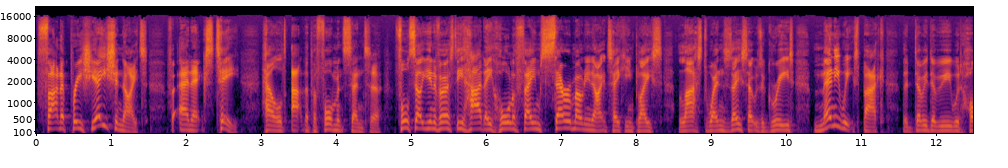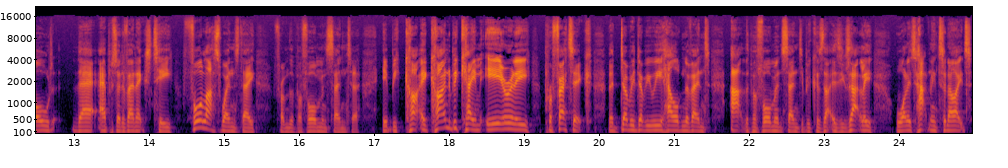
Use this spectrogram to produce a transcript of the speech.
fan appreciation night for NXT held at the Performance Center. Full Sail University had a Hall of Fame ceremony night taking place last Wednesday, so it was agreed many weeks back that WWE would hold their episode of NXT for last Wednesday from the Performance Center. It, beca- it kind of became eerily prophetic that WWE held an event at the Performance Center because that is exactly what is happening tonight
